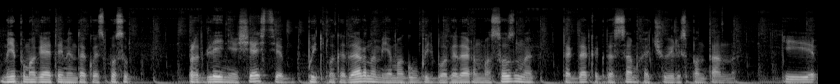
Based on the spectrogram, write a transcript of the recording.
Мне помогает именно такой способ продления счастья, быть благодарным. Я могу быть благодарным осознанно тогда, когда сам хочу или спонтанно. И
